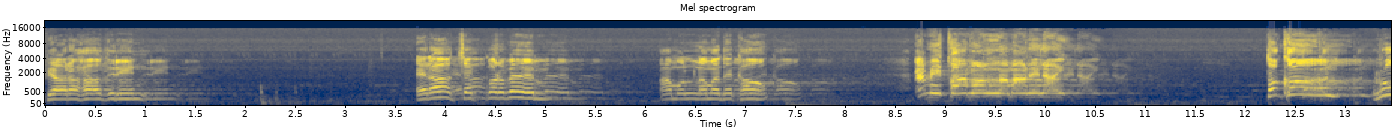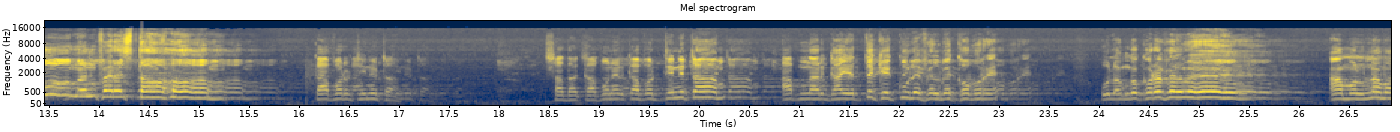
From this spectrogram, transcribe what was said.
প্যারা হাজরিন এরা চেক করবেন আমল নামা দেখাও। আমি তো আমল নামা নাই। তখন রোমান ফেরেস্তাম কাপড় টিনেটা, সাদা কাপড়ের কাপড় টিনেটা আপনার গায়ের থেকে কুলে ফেলবে কবরে, উলঙ্গ করে ফেলবে। আমল নামা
